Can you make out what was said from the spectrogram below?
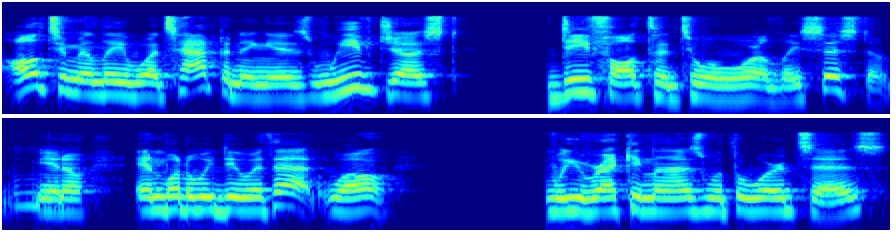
ultimately, what's happening is we've just defaulted to a worldly system, mm-hmm. you know. And what do we do with that? Well, we recognize what the word says,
